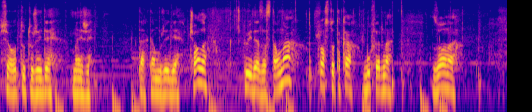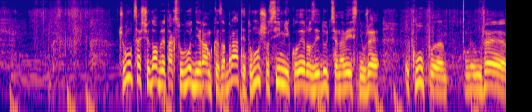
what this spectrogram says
Все, отут вже йде майже. Так, там вже йде пчола. Тут йде заставна, просто така буферна зона. Чому це ще добре так свободні рамки забрати? Тому що сім'ї, коли розійдуться навесні, вже клуб е, вже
